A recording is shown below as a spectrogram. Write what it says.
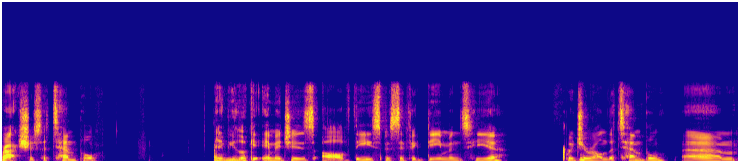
Rakshasa temple, and if you look at images of these specific demons here, which are on the temple, um,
